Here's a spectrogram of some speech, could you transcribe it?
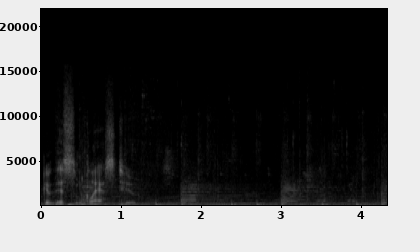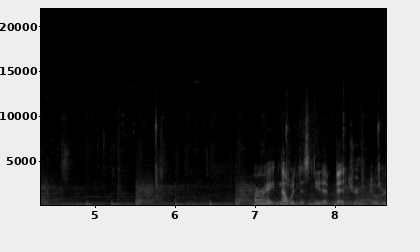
I'll give this some glass too. Alright, now we just need a bedroom door.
